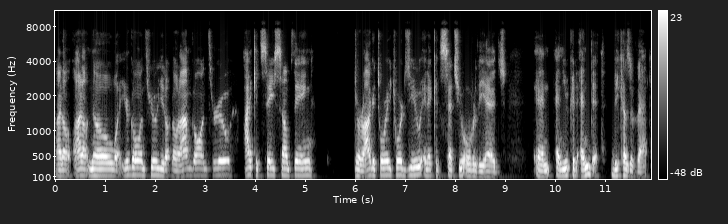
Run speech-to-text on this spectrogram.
I don't I don't know what you're going through. You don't know what I'm going through. I could say something derogatory towards you and it could set you over the edge and and you could end it because of that.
